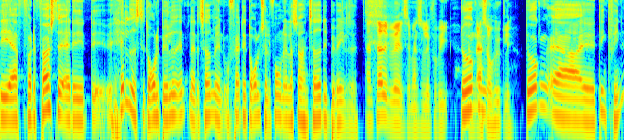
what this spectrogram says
Det er for det første er det et øh, helvedes det dårlige billede. Enten er det taget med en ufattelig dårlig telefon, eller så har han taget det i bevægelse. Han taget det i bevægelse, mens han løb forbi. Dukken- Den er så uhyggelig. Dukken er, øh, det er en kvinde.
